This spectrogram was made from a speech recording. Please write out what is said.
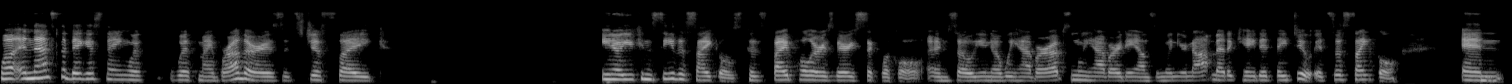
Well, and that's the biggest thing with with my brother is it's just like you know, you can see the cycles because bipolar is very cyclical. And so, you know, we have our ups and we have our downs. And when you're not medicated, they do. It's a cycle. And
